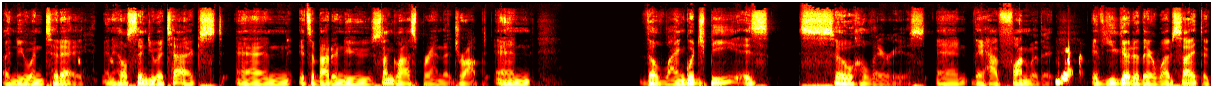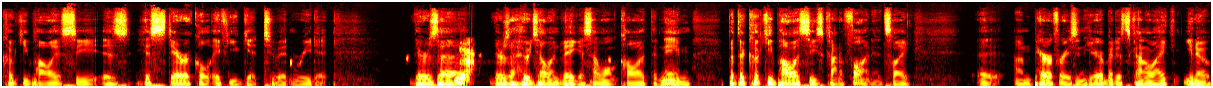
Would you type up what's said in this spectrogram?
a new one today, and he'll send you a text, and it's about a new sunglass brand that dropped. And the language bee is so hilarious and they have fun with it. Yeah. If you go to their website, the cookie policy is hysterical if you get to it and read it. There's a yeah. there's a hotel in Vegas. I won't call it the name, but the cookie policy is kind of fun. It's like uh, I'm paraphrasing here, but it's kind of like you know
